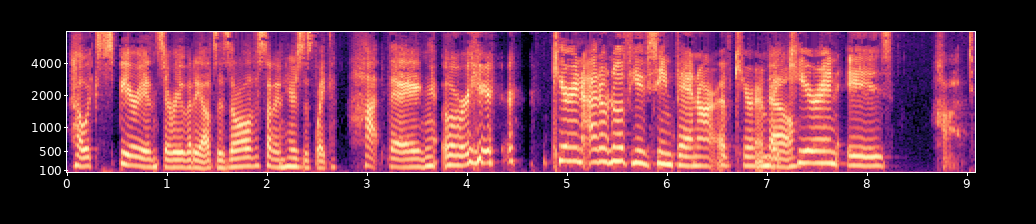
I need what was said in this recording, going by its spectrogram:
how experienced everybody else is, and all of a sudden here's this like hot thing over here. Kieran, I don't know if you've seen fan art of Kieran, No. but Kieran is hot.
